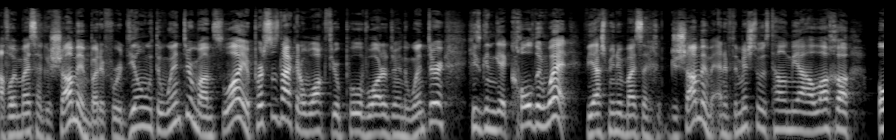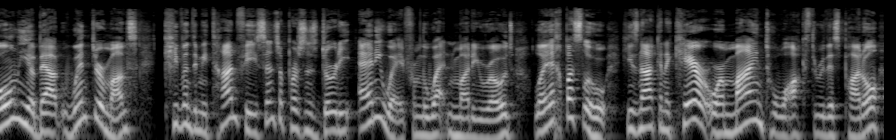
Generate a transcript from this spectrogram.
But if we're dealing with the winter months, loy, a person's not going to walk through a pool of water during the winter. He's going to get cold and wet. And if the Mishnah was telling me a halacha only about winter months, kivan demitanfi, since a person's dirty anyway from the wet and muddy roads, he's not going to care or mind to walk through this puddle.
